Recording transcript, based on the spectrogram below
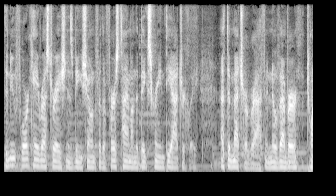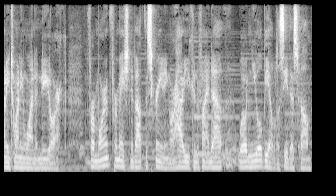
The new 4K restoration is being shown for the first time on the big screen theatrically at the Metrograph in November 2021 in New York. For more information about the screening or how you can find out when you will be able to see this film,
